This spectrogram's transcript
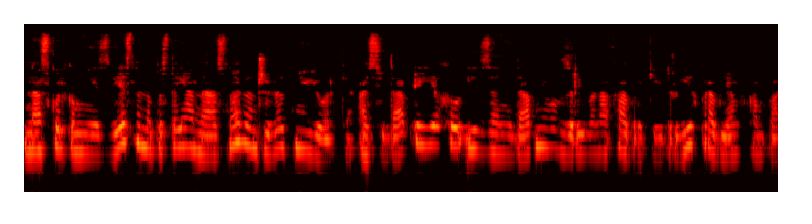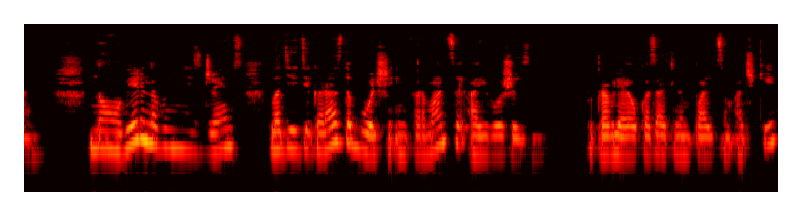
Насколько мне известно, на постоянной основе он живет в Нью-Йорке, а сюда приехал из-за недавнего взрыва на фабрике и других проблем в компании. Но уверена, вы, мисс Джеймс, владеете гораздо больше информации о его жизни. Поправляя указательным пальцем очки,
